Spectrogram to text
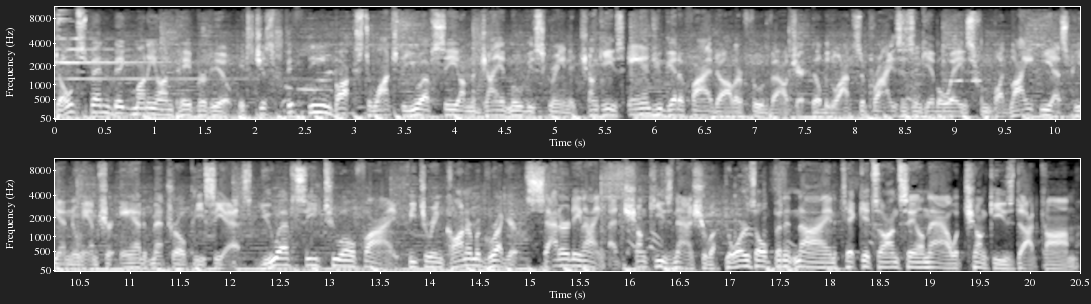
Don't spend big money on pay-per-view. It's just 15 bucks to watch the UFC on the giant movie screen at Chunky's and you get a $5 food voucher. There'll be lots of prizes and giveaways from Bud Light, ESPN New Hampshire, and Metro PCS. UFC 205 featuring Conor McGregor Saturday night at Chunky's Nashua. Doors open at 9. Tickets on sale now at chunkies.com.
